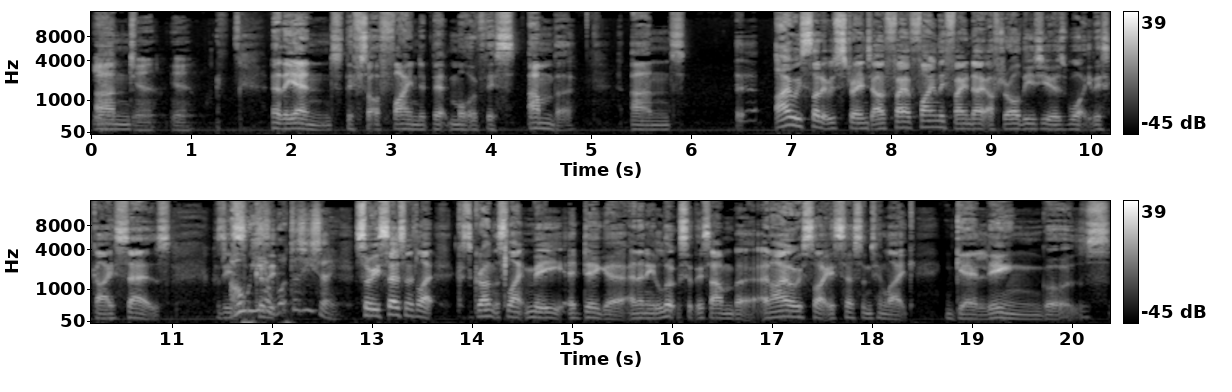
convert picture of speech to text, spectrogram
Yeah, and yeah, yeah. at the end, they sort of find a bit more of this amber, and I always thought it was strange. I finally found out after all these years what this guy says. Cause he's, Oh 'cause yeah, it- what does he say? so he says something like, because Grant's like me, a digger, and then he looks at this amber, and I always thought he says something like, Gelingos.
